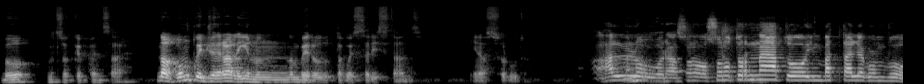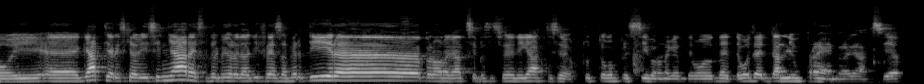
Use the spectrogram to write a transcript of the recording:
Boh, non so che pensare. No, comunque in generale io non, non vedo tutta questa distanza, in assoluto. Allora, sono, sono, tornato in battaglia con voi. Eh, Gatti ha rischiato di segnare, è stato il migliore della difesa per dire, però ragazzi, prestazione di Gatti, se tutto complessivo, non è che devo, devo dargli un premio, ragazzi. Eh.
